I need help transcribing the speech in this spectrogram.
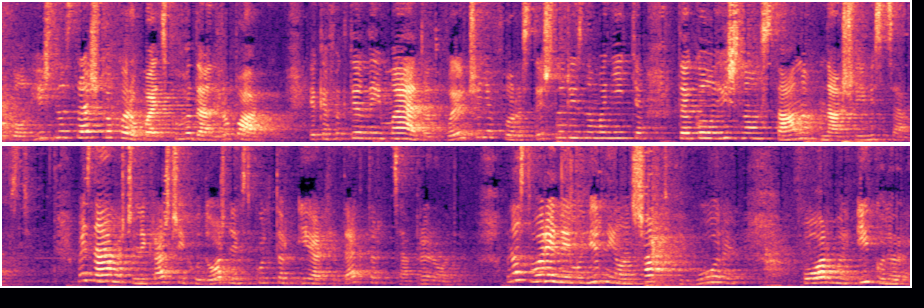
екологічна стежка Коропецького дендропарку як ефективний метод вивчення флористичного різноманіття та екологічного стану нашої місцевості. Ми знаємо, що найкращий художник, скульптор і архітектор це природа. Вона створює неймовірний ландшафт фігури, форми і кольори.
